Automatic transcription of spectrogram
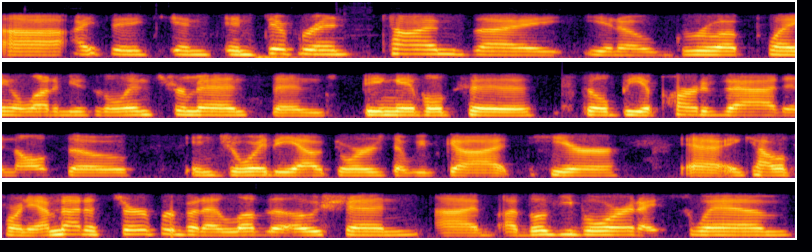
Uh, I think in, in different times, I, you know, grew up playing a lot of musical instruments and being able to still be a part of that and also enjoy the outdoors that we've got here uh, in California. I'm not a surfer, but I love the ocean. I, I boogie board. I swim.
